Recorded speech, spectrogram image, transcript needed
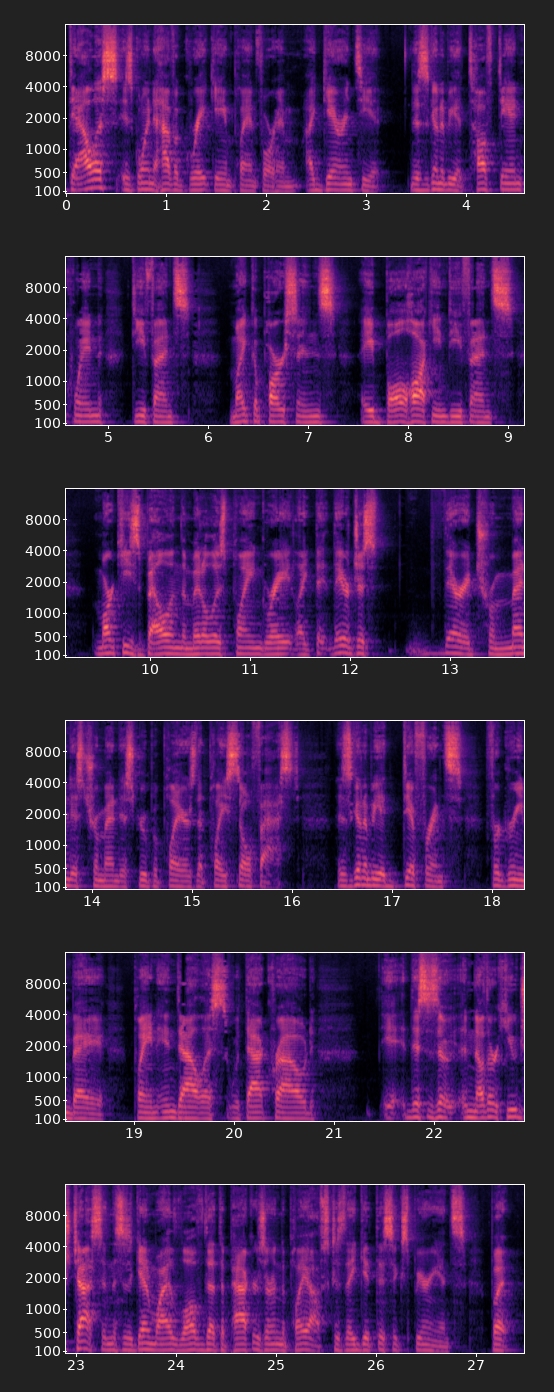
Dallas is going to have a great game plan for him. I guarantee it. This is going to be a tough Dan Quinn defense. Micah Parsons, a ball hawking defense. Markquese Bell in the middle is playing great. Like they, they're just, they're a tremendous, tremendous group of players that play so fast. This is going to be a difference for Green Bay playing in Dallas with that crowd this is a, another huge test. And this is again why I love that the Packers are in the playoffs because they get this experience. But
